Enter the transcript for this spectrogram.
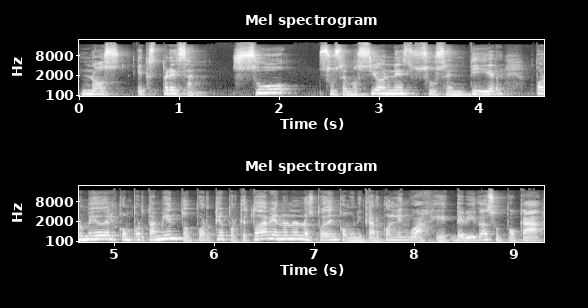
nos expresan su sus emociones, su sentir, por medio del comportamiento. ¿Por qué? Porque todavía no nos los pueden comunicar con lenguaje debido a su poca,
